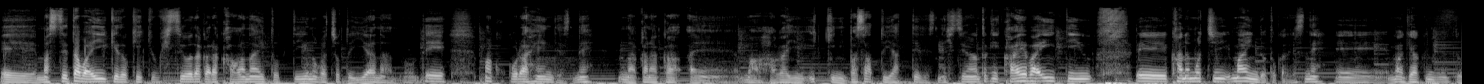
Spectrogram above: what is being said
えー、まあ捨てたはいいけど結局必要だから買わないとっていうのがちょっと嫌なので、まあ、ここら辺ですねなかなか、えー、まあ歯がゆい一気にバサッとやってですね必要な時買えばいいっっていう、えー、金持ちマインドとかですね、えー、まあ逆に言うと、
